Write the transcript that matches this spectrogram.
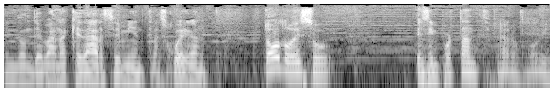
en donde van a quedarse mientras juegan? Todo eso es importante. Claro, obvio.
